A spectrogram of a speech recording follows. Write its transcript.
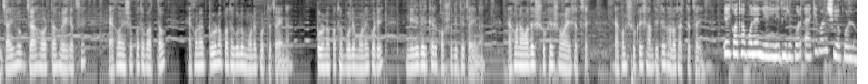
যাই হোক যা হওয়ার তা হয়ে গেছে। এখন এসব কথা বাদ দাও। এখন আর পুরনো কথাগুলো মনে পড়তে চাই না। পুরনো কথা বলে মনে করে নিজেদেরকে আর কষ্ট দিতে চাই না। এখন আমাদের সুখের সময় এসেছে। এখন সুখে শান্তিতে ভালো থাকতে চাই। এই কথা বলে নীল নিধির উপর একেবারে শুয়ে পড়ল।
